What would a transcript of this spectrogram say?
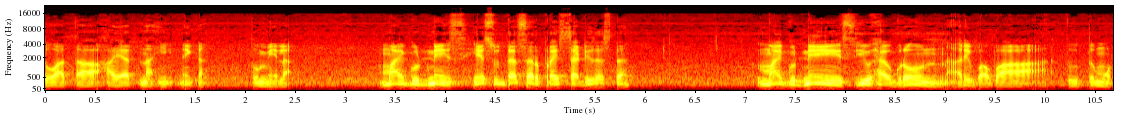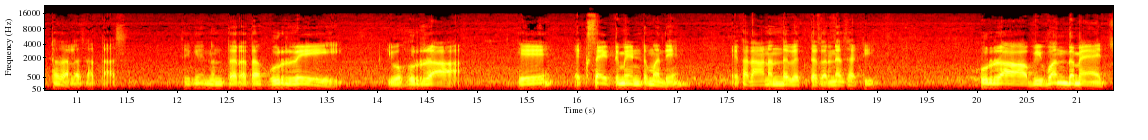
तो आता हयात नाही नाही का? तो मेला. माय गुडनेस हे सुद्धा सरप्राईजसाठीच असतं. My goodness you have grown अरे बाबा तू तर मोठा झालास आता असं. ठीक आहे नंतर आता हुर्रे किंवा हुर्रा. हे एक्साइटमेंटमध्ये एखादा आनंद व्यक्त करण्यासाठी hurrah we won the match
